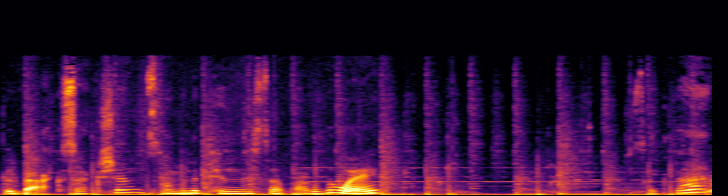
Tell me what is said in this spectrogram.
the back section. So I'm gonna pin this up out of the way, just like that.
